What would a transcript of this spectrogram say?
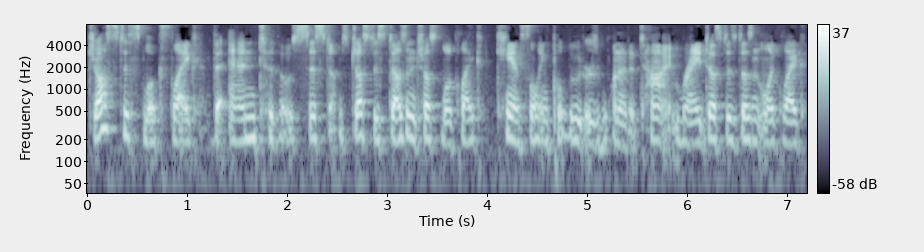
Justice looks like the end to those systems. Justice doesn't just look like canceling polluters one at a time, right? Justice doesn't look like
